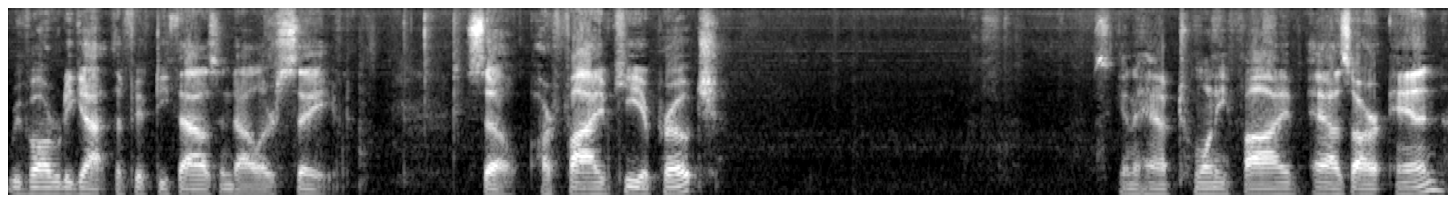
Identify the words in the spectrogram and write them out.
we've already got the $50,000 saved. So our five key approach is going to have 25 as our N.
